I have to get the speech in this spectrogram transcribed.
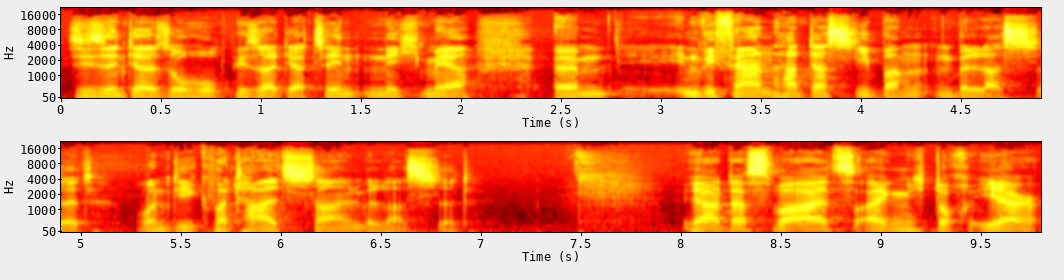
sie sind ja so hoch wie seit Jahrzehnten nicht mehr. Ähm, inwiefern hat das die Banken belastet und die Quartalszahlen belastet? Ja, das war jetzt eigentlich doch eher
